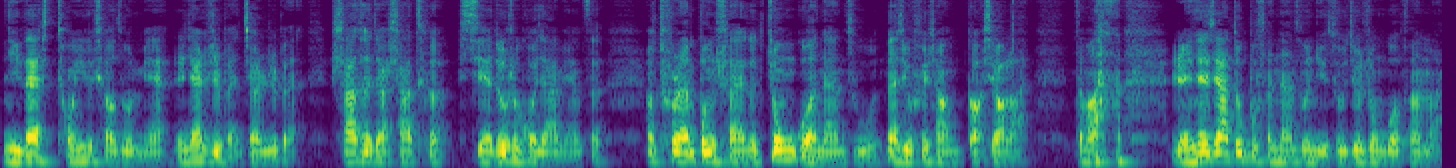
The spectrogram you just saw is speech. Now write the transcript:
你在同一个小组里面，人家日本叫日本，沙特叫沙特，写都是国家名字，然后突然蹦出来个中国男足，那就非常搞笑了。怎么，人家家都不分男足女足，就中国分吗？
